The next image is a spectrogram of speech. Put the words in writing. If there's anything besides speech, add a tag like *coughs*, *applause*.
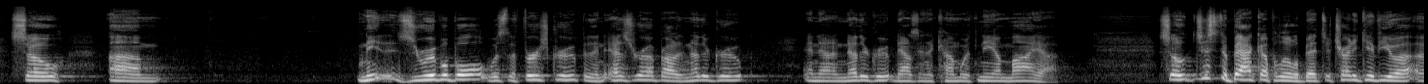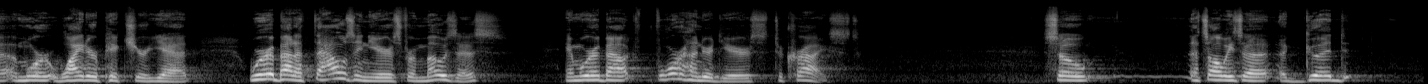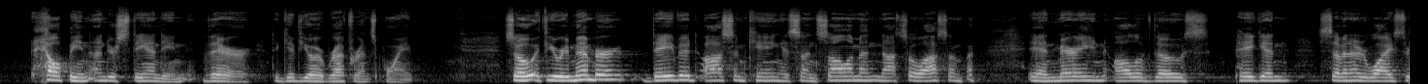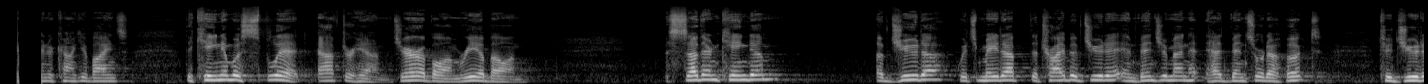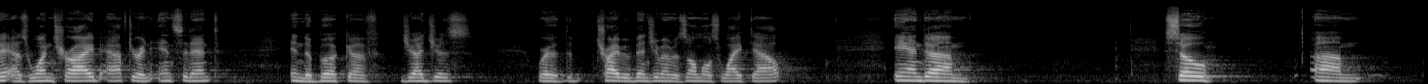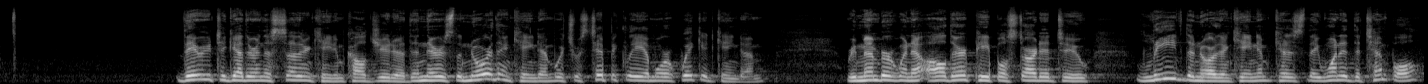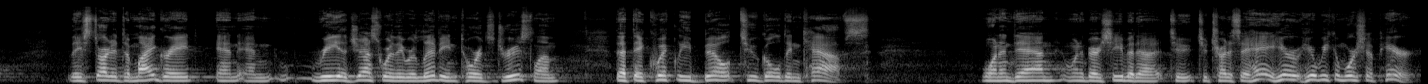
So, um, Zerubbabel was the first group, and then Ezra brought another group, and then another group now is going to come with Nehemiah. So, just to back up a little bit, to try to give you a, a more wider picture yet, we're about a thousand years from Moses, and we're about 400 years to Christ. So, that's always a, a good helping understanding there to give you a reference point. So, if you remember, David, awesome king, his son Solomon, not so awesome, *laughs* and marrying all of those pagan 700 wives, 300 concubines, the kingdom was split after him Jeroboam, Rehoboam. The southern kingdom of Judah, which made up the tribe of Judah and Benjamin, had been sort of hooked to Judah as one tribe after an incident in the book of Judges where the tribe of Benjamin was almost wiped out. And um, so um, they were together in the southern kingdom called Judah. Then there's the northern kingdom, which was typically a more wicked kingdom. Remember when all their people started to leave the northern kingdom because they wanted the temple they started to migrate and, and readjust where they were living towards Jerusalem, that they quickly built two golden calves, one in Dan, and one in Beersheba, to, to, to try to say, hey, here, here we can worship here,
